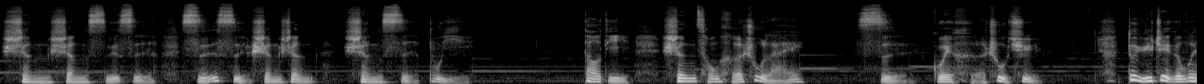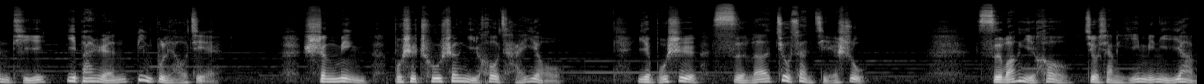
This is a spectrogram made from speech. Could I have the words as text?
生生死死，死死生生，生死不已。到底生从何处来，死归何处去？对于这个问题，一般人并不了解。生命不是出生以后才有，也不是死了就算结束。死亡以后，就像移民一样，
